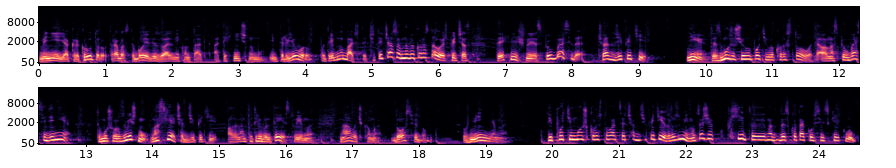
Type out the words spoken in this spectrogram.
мені, як рекрутеру, треба з тобою візуальний контакт, а технічному інтерв'юверу потрібно бачити, чи ти часом не використовуєш під час технічної співбесіди чат GPT. Ні, ти зможеш його потім використовувати, але на співбесіді ні. Тому що розумієш, ну в нас є чат GPT, але нам потрібен ти з твоїми навичками, досвідом, вміннями. Ти потім можеш користуватися чат GPT, зрозумій. Ну це ж як вхід е, на дискотеку в сільський клуб.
